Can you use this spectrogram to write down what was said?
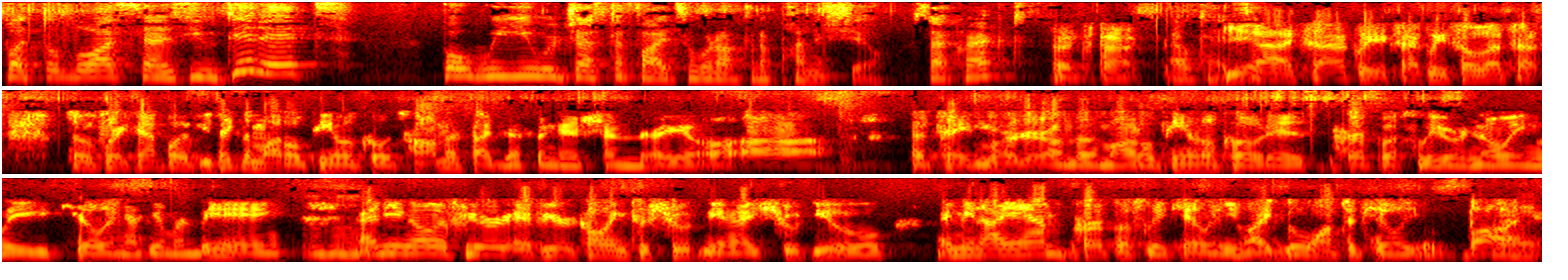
but the law says you did it but we you were justified, so we're not going to punish you. Is that correct? Exactly. Okay. Yeah, so- exactly, exactly. So that's a, so. For example, if you take the model penal code homicide definition, uh, you know, uh, let's say murder on the model penal code is purposely or knowingly killing a human being. Mm-hmm. And you know, if you're if you're going to shoot me and I shoot you, I mean, I am purposely killing you. I do want to kill you, but right.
